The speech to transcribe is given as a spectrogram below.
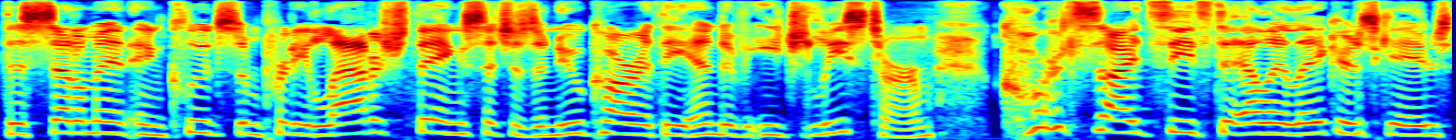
This settlement includes some pretty lavish things, such as a new car at the end of each lease term, courtside seats to LA Lakers games,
